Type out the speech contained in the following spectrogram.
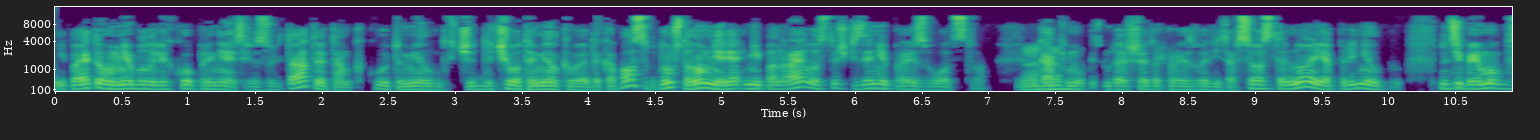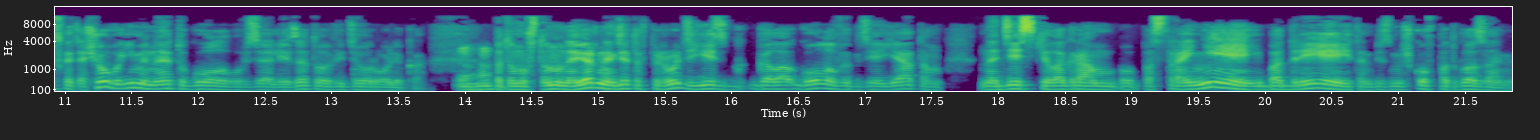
и поэтому мне было легко принять результаты, там какую-то мел... до чего-то мелкого я докопался, потому что оно мне не понравилось с точки зрения производства, uh-huh. как мы будем дальше это производить. А все остальное я принял, ну, типа, я мог бы сказать, а чего вы именно эту голову взяли из этого видеоролика? Uh-huh. Потому что, ну, наверное, где-то в природе есть головы, где я там на 10 килограмм постройнее и бодрее, и там без мешков под глазами.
